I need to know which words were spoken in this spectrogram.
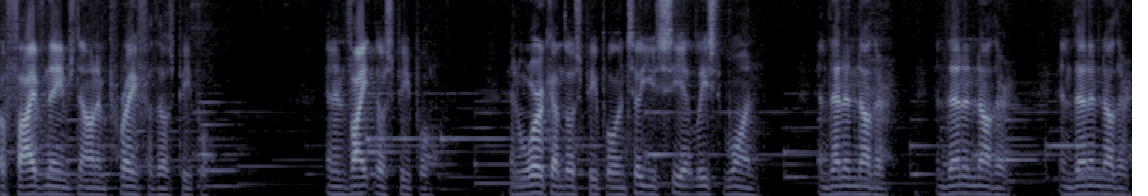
of five names down and pray for those people and invite those people and work on those people until you see at least one and then another and then another and then another?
